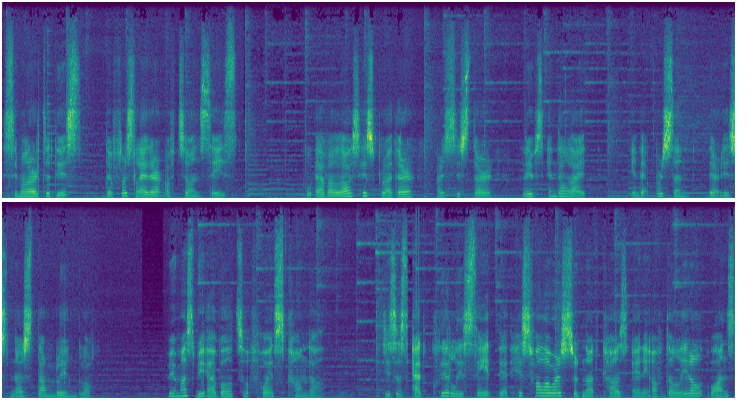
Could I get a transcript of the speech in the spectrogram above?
Similar to this, the first letter of John says, Whoever loves his brother or sister lives in the light. In that person, there is no stumbling block. We must be able to avoid scandal. Jesus had clearly said that his followers should not cause any of the little ones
